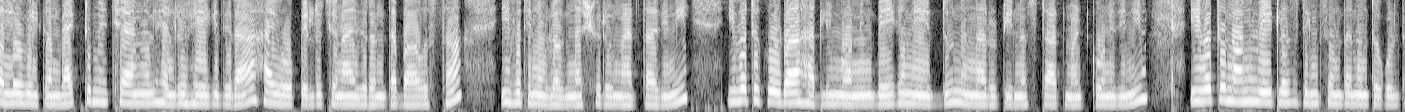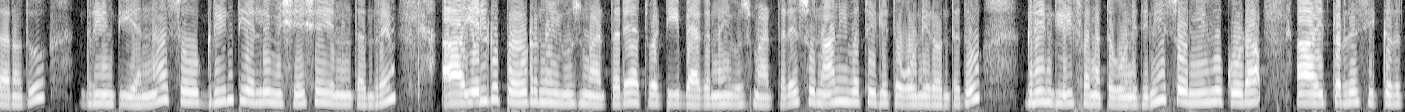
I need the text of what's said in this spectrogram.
hello welcome back to my channel ಎಲ್ಲರೂ ಹೇಗಿದ್ದೀರಾ? ಹೈ ಹೋಪ್ ಎಲ್ಲರೂ ಚೆನ್ನಾಗಿದ್ದೀರಾ ಅಂತ ಭಾವಿಸ್ತಾ ಇವತ್ತಿನ ವ್ಲಾಗ್ನ ಶುರು ಮಾಡ್ತಾ ಇದ್ದೀನಿ. ಇವತ್ತು ಕೂಡ ಅರ್ಲಿ ಮಾರ್ನಿಂಗ್ ಬೇಗನೆ ಎದ್ದು ನನ್ನ ರುಟೀನ ಸ್ಟಾರ್ಟ್ ಮಾಡ್ಕೊಂಡಿದ್ದೀನಿ. ಇವತ್ತು ನಾನು ವೆಯ್ಟ್ಲೆಸ್ ಡ್ರಿಂಕ್ಸ್ ಅಂತ ನಾನು ತಗೊಳ್ತಾ ಇರೋದು ಗ್ರೀನ್ ಟೀಯನ್ನು ಸೊ ಗ್ರೀನ್ ಟೀಯಲ್ಲಿ ವಿಶೇಷ ಏನಂತಂದರೆ ಎಲ್ಲರೂ ಪೌಡ್ರನ್ನ ಯೂಸ್ ಮಾಡ್ತಾರೆ ಅಥವಾ ಟೀ ಬ್ಯಾಗನ್ನು ಯೂಸ್ ಮಾಡ್ತಾರೆ. ಸೊ ನಾನು ಇವತ್ತು ಇಲ್ಲಿ ತೊಗೊಂಡಿರೋವಂಥದ್ದು ಗ್ರೀನ್ ಲೀಫನ್ನು ತೊಗೊಂಡಿದ್ದೀನಿ. ಸೊ ನೀವು ಕೂಡ ಈ ಥರದೇ ಸಿಕ್ಕಿದ್ರೆ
